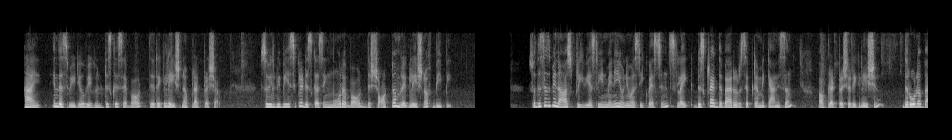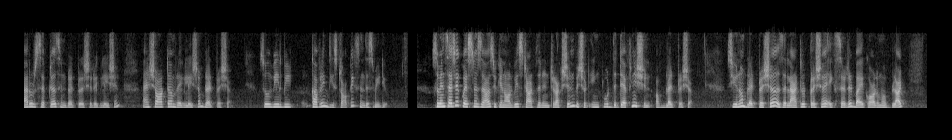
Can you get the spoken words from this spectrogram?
Hi, in this video we are going to discuss about the regulation of blood pressure. So we'll be basically discussing more about the short-term regulation of BP. So this has been asked previously in many university questions like describe the baroreceptor mechanism of blood pressure regulation, the role of baroreceptors in blood pressure regulation and short-term regulation of blood pressure. So we'll be covering these topics in this video. So when such a question is asked, you can always start with an introduction which should include the definition of blood pressure. So you know blood pressure is a lateral pressure exerted by a column of blood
